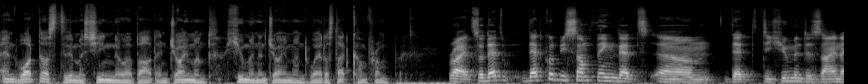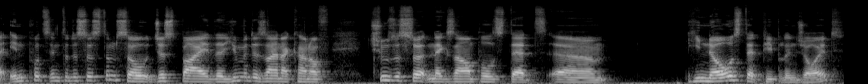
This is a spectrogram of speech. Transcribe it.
And what does the machine know about enjoyment, human enjoyment? Where does that come from? Right. So that that could be something that um, that the human designer inputs into the system. So just by the human designer kind of chooses certain examples that um, he knows that people enjoy it,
